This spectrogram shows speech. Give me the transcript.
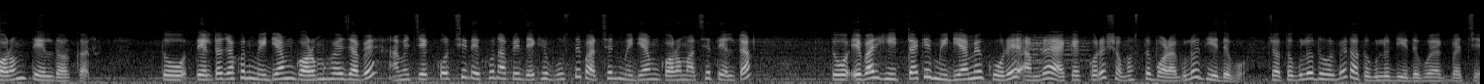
গরম তেল দরকার। তো তেলটা যখন মিডিয়াম গরম হয়ে যাবে, আমি চেক করছি, দেখুন আপনি দেখে বুঝতে পারছেন মিডিয়াম গরম আছে তেলটা। তো এবার হিটটাকে মিডিয়ামে করে আমরা এক এক করে সমস্ত বড়াগুলো দিয়ে দেব। যতগুলো ধরবে ততগুলো দিয়ে দেবো এক ব্যাচে।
